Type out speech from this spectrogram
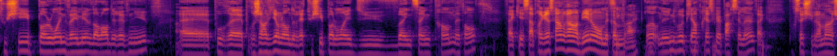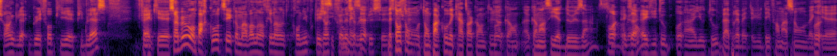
touché pas loin de 20 000 de revenus. Ah. Euh, pour, pour janvier, on, on devrait toucher pas loin du 25-30, mettons. Fait que ça progresse quand même vraiment bien. Là. On, a comme, ouais, on a un nouveau client presque par semaine. Fait que pour ça, je suis vraiment, je suis vraiment grateful puis, puis blessed. Fait que c'est un peu mon parcours, tu sais, comme avant de rentrer dans le contenu pour que les gens C'est qui fou, connaissent un peu plus. euh, Mettons ton, ton parcours de créateur contenu a Ouais. com- a commencé il y a deux ans. Ouais, exact. Avec YouTube. Ouais. À YouTube. Puis après, ben, tu as eu des formations avec Ouais. euh,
